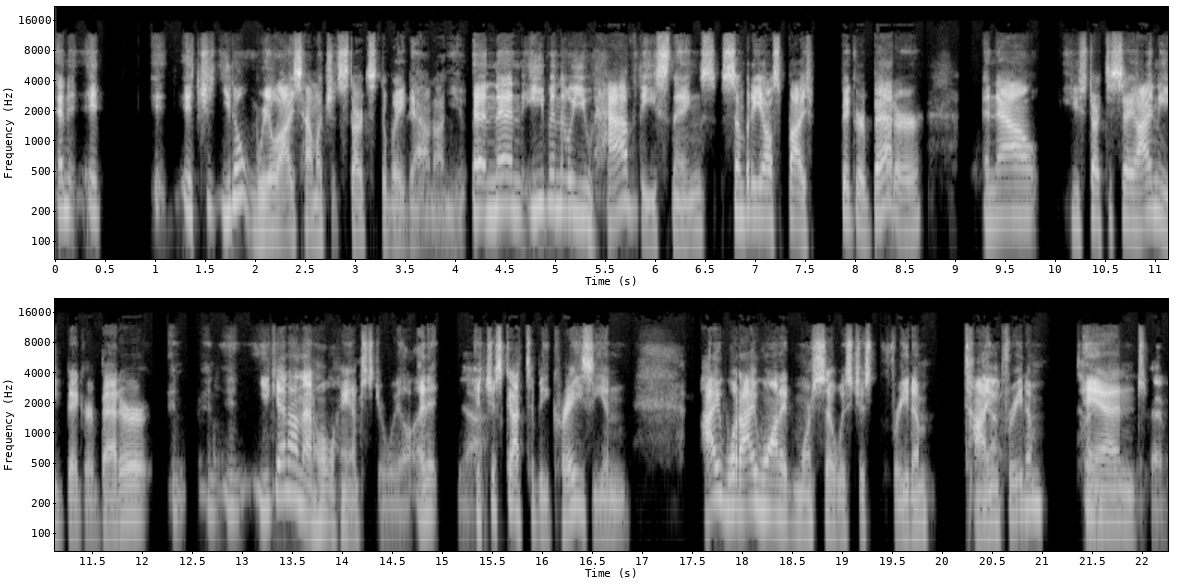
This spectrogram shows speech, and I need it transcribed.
And it, it it, it just you don't realize how much it starts to weigh down on you. And then even though you have these things, somebody else buys bigger, better, and now you start to say, "I need bigger, better," and, and, and you get on that whole hamster wheel, and it yeah. it just got to be crazy. And I what I wanted more so was just freedom, time yeah. freedom, time and okay.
